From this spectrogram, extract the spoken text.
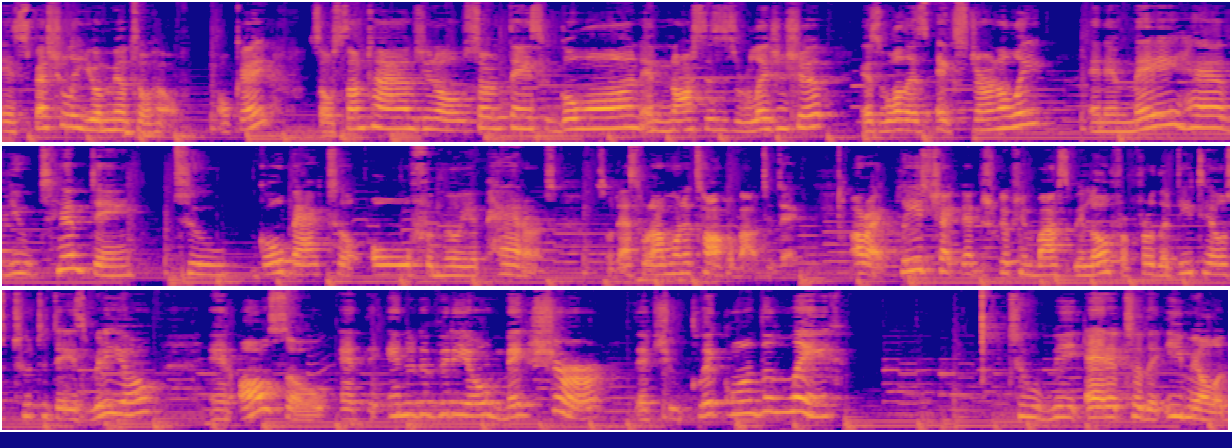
especially your mental health. Okay? So sometimes, you know, certain things can go on in a narcissist relationship as well as externally, and it may have you tempting to go back to old familiar patterns. So that's what I want to talk about today. All right, please check that description box below for further details to today's video. And also at the end of the video, make sure that you click on the link to be added to the email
